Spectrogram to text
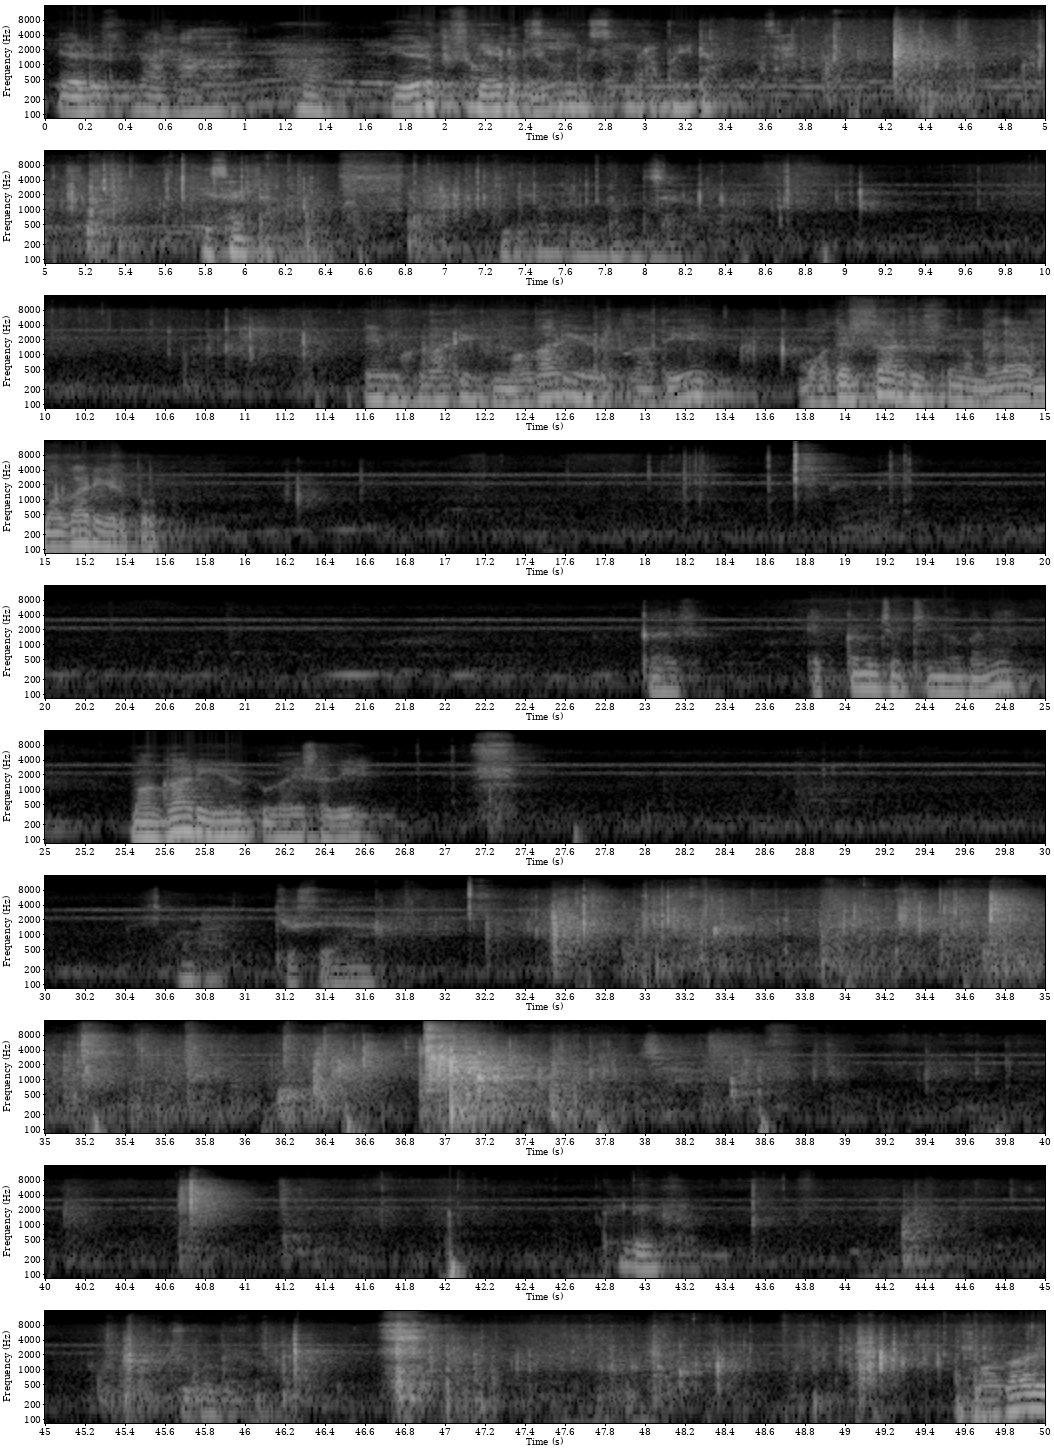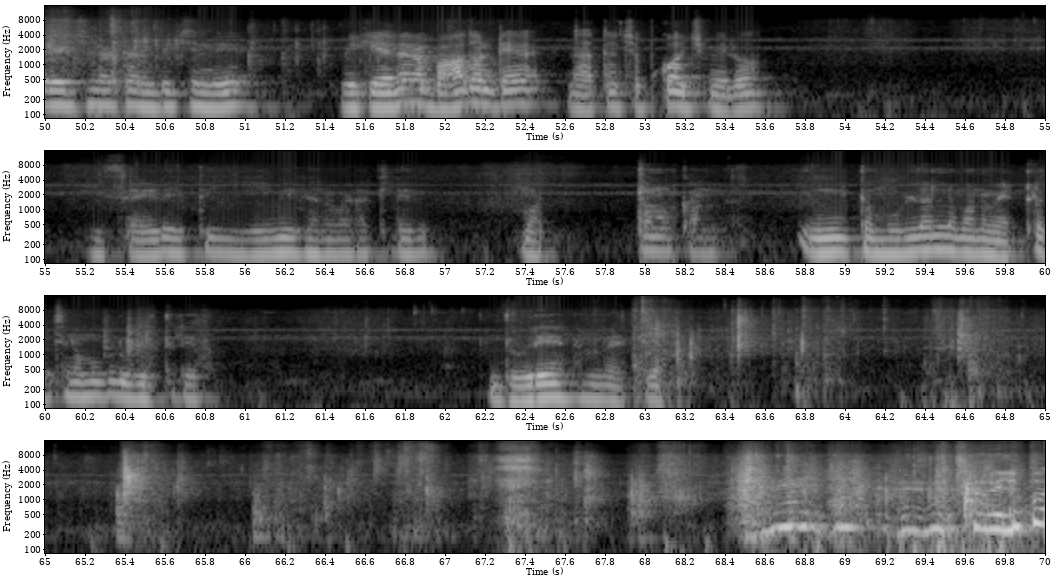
ఏడుస్తున్నారా? ఏడుపు వస్తుందిరా బయట. ఈ సైడ్ ఏ మగాడి మగాడి ఏడుపు అది మొదటిసారి చూస్తున్నా మొద మగాడి ఏడుపు. గైస్ ఎక్కడి నుంచి వచ్చిందో కానీ? మగాడి ఏడుపు గైస్ అది. చూసా చూడండి మగాడు ఏడ్చినట్టు అనిపించింది. మీకు ఏదైనా బాధ ఉంటే నాతో చెప్పుకోవచ్చు మీరు. ఈ సైడ్ అయితే ఏమీ కనబడట్లేదు. మొత్తం కన్ ఇంత ముళ్ళల్లో మనం ఎట్లా వచ్చినామో కూడా గుర్తులేదు. దూరే మనం ఎట్లా వెళ్ళిపో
